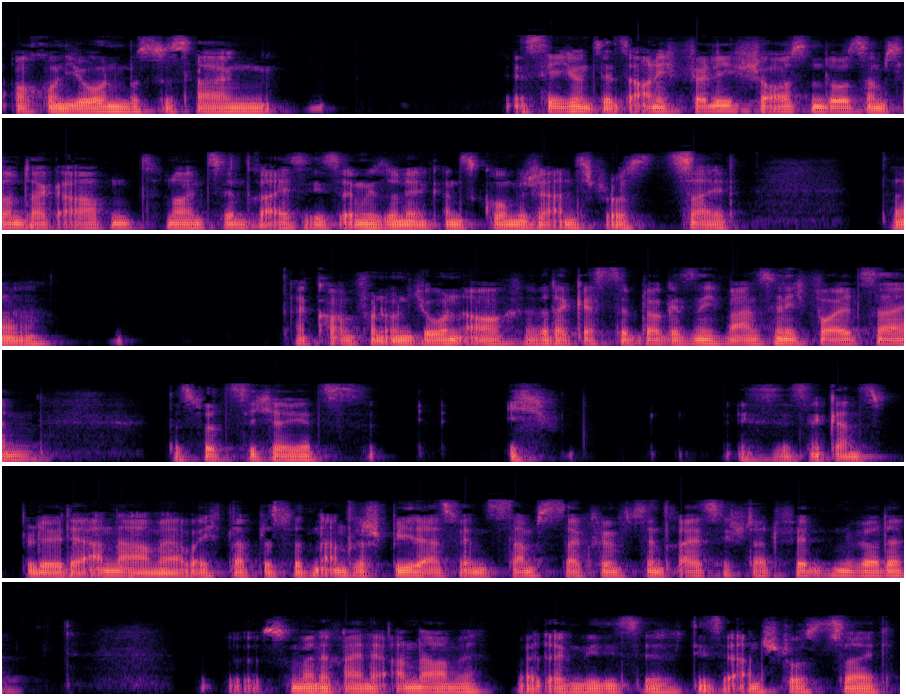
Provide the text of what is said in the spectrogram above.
auch Union musst du sagen, sehe ich uns jetzt auch nicht völlig chancenlos am Sonntagabend 19.30 ist irgendwie so eine ganz komische Anstoßzeit. Da, da kommt von Union auch, da wird der Gästeblock jetzt nicht wahnsinnig voll sein. Das wird sicher jetzt, ich, ist jetzt eine ganz blöde Annahme, aber ich glaube, das wird ein anderes Spiel, als wenn es Samstag 15.30 stattfinden würde. so meine reine Annahme, weil irgendwie diese, diese Anstoßzeit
